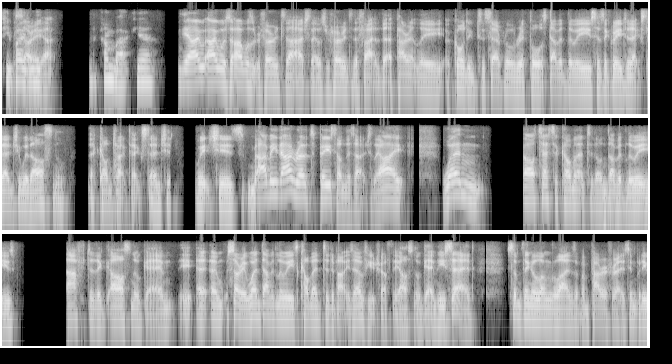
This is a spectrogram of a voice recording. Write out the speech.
he played sorry, the, the comeback. Yeah. Yeah, I, I, was I wasn't referring to that actually. I was referring to the fact that apparently, according to several reports, David Luiz has agreed an extension with Arsenal a contract extension, which is, I mean, I wrote a piece on this actually. I, when Arteta commented on David Luiz, after the Arsenal game, uh, um, sorry, when David Luiz commented about his own future after the Arsenal game, he said something along the lines of, I'm paraphrasing, but he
